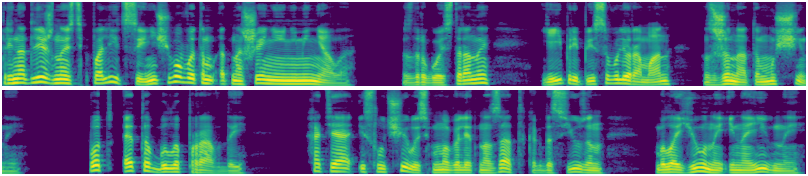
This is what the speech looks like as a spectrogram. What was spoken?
Принадлежность к полиции ничего в этом отношении не меняла. С другой стороны, ей приписывали роман с женатым мужчиной. Вот это было правдой. Хотя и случилось много лет назад, когда Сьюзен была юной и наивной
